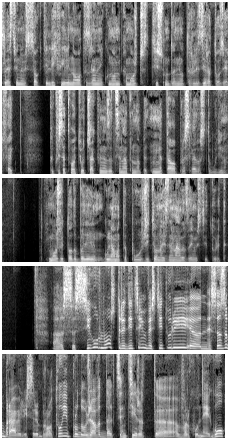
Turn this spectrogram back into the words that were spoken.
Следствие на високите лихви или новата зелена економика може частично да неутрализира този ефект? Какви са твоите очаквания за цената на метала през следващата година? И може ли то да бъде голямата положителна изненада за инвеститорите? Със сигурност редица инвеститори не са забравили среброто и продължават да акцентират върху него.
